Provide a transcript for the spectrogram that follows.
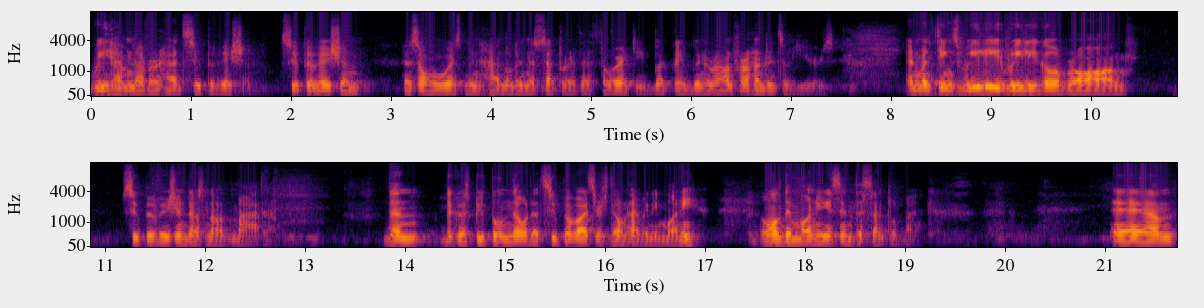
We have never had supervision. Supervision has always been handled in a separate authority, but we've been around for hundreds of years. And when things really, really go wrong, supervision does not matter then because people know that supervisors don't have any money, all the money is in the central bank. And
